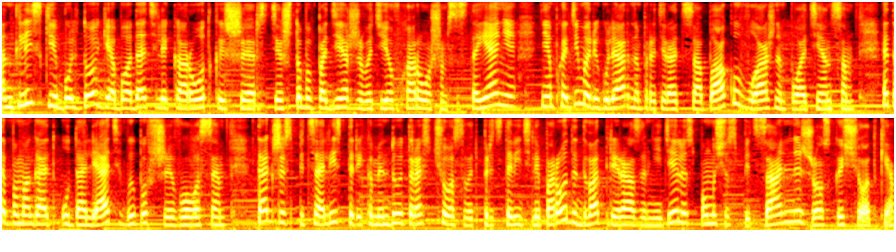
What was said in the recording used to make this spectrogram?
Английские бульдоги – обладатели короткой шерсти. Чтобы поддерживать ее в хорошем состоянии, необходимо регулярно протирать собаку влажным полотенцем. Это помогает удалять выпавшие волосы. Также специалисты рекомендуют расчесывать представителей породы 2-3 раза в неделю с помощью специальной жесткой щетки.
